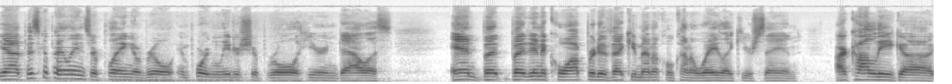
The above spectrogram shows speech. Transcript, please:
Yeah, Episcopalians are playing a real important leadership role here in Dallas, and but but in a cooperative, ecumenical kind of way, like you're saying. Our colleague uh,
